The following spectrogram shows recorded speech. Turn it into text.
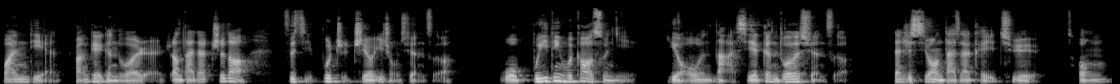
观点传给更多人，让大家知道。自己不止只有一种选择，我不一定会告诉你有哪些更多的选择，但是希望大家可以去从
